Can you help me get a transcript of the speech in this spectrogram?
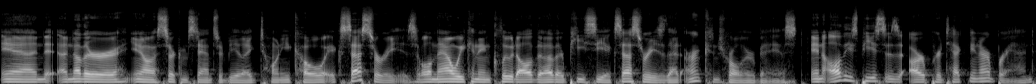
and another, you know, circumstance would be like Tony Co accessories. Well, now we can include all the other PC accessories that aren't controller based. And all these pieces are protecting our brand.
